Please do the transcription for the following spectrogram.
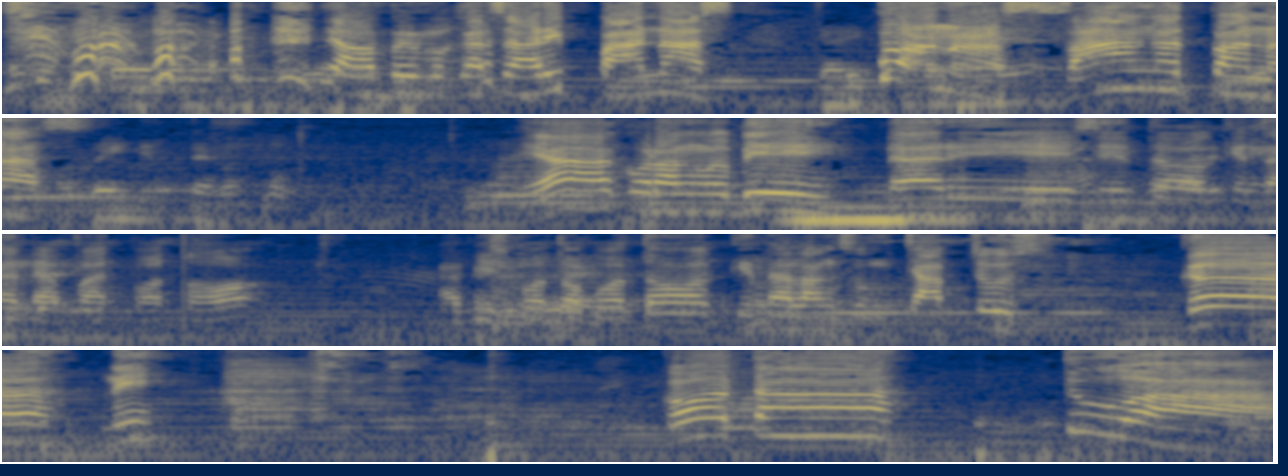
Nyampe Mekarsari panas. Panas sangat panas. Ya kurang lebih dari situ kita dapat foto. Habis foto-foto kita langsung capcus ke nih kota tua.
